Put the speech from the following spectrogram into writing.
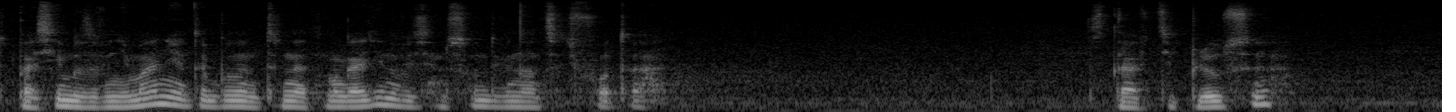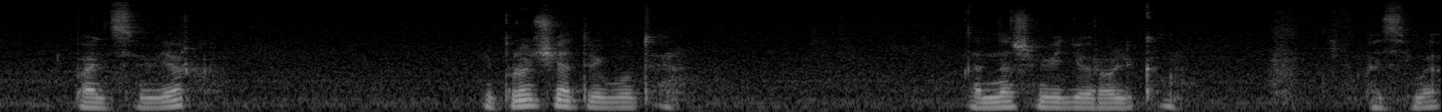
Спасибо за внимание. Это был интернет-магазин 812 фото. Ставьте плюсы, пальцы вверх и прочие атрибуты над нашим видеороликом. Спасибо.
